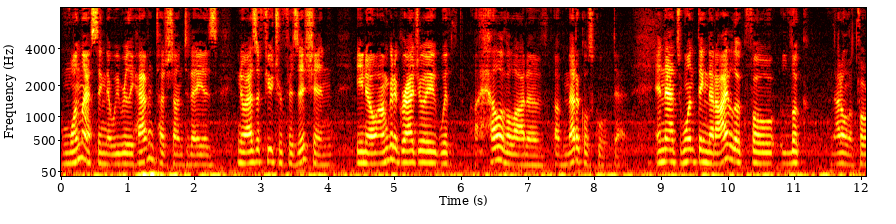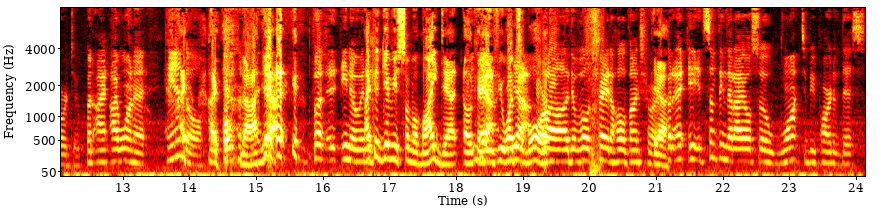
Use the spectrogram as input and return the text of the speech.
one last thing that we really haven't touched on today is, you know, as a future physician, you know, I'm going to graduate with a hell of a lot of, of medical school debt, and that's one thing that I look for look. I don't look forward to, but I, I want to handle. I hope not. yeah, but uh, you know, and I could give you some of my debt, okay, yeah, if you want yeah. some more. Well, uh, we'll trade a whole bunch for Yeah. it. But I, it's something that I also want to be part of this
